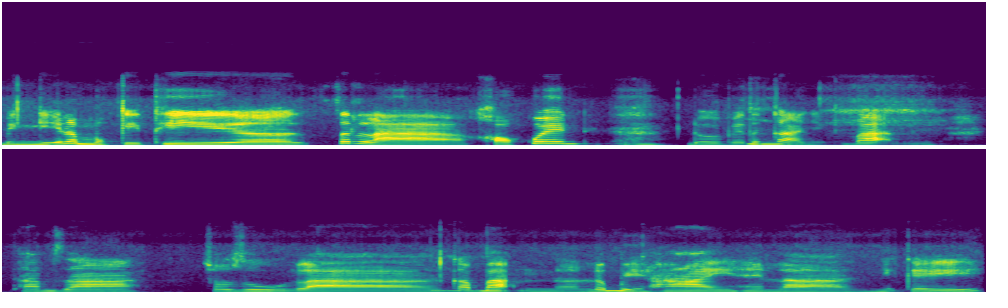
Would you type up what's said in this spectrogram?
mình nghĩ là một kỳ thi uh, rất là khó quên đối với tất Ừ. cả những bạn tham gia cho dù là Ừ. các bạn lớp 12 hay là những cái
